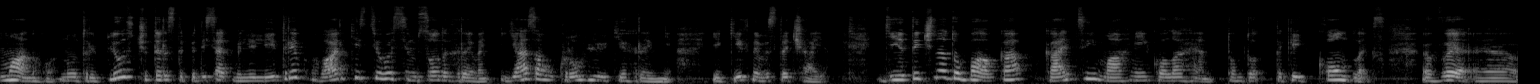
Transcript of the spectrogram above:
манго Нутрі Плюс 450 мл, вартість його 700 гривень. Я заокруглюю ті гривні, яких не вистачає. Дієтична добавка кальцій, магній, колаген. Тобто такий комплекс. В е,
